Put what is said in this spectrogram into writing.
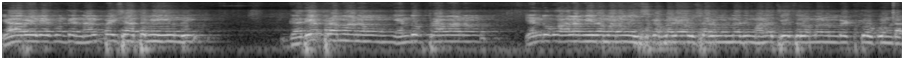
యాభై లేకుంటే నలభై శాతమే ఉంది గదే ప్రమాణం ఎందుకు ప్రమాణం ఎందుకు వాళ్ళ మీద మనం ఇసుకపడే అవసరం ఉన్నది మన చేతిలో మనం పెట్టుకోకుండా?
